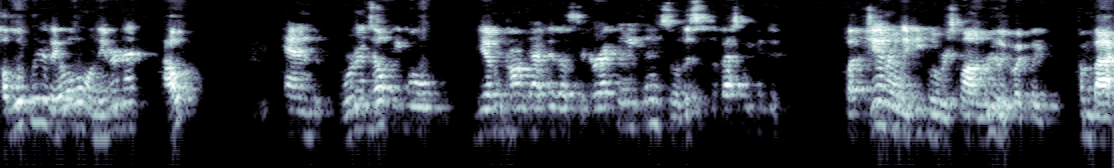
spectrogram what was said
publicly available on the internet out, and we're going to tell people you haven't contacted us to correct anything, so this is the best we can do. But generally, people respond really quickly, come back,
